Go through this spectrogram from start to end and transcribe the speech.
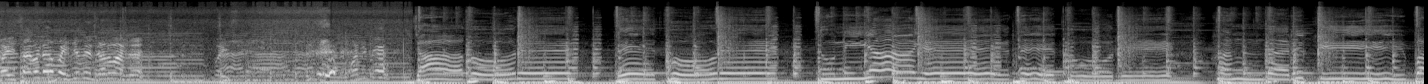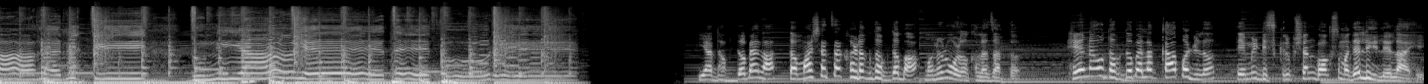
पैसा कुठे? पैसे मिळतात माझं. जागो रे देखो रे दुनिया ये देखो रे। अंदर की बाहर की दुनिया ये देखो रे। या धबधब्याला तमाशाचा खडक धबधबा म्हणून ओळखलं जातं. हे नाव धबधब्याला का पडलं ते मी डिस्क्रिप्शन बॉक्समध्ये लिहिलेलं आहे.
